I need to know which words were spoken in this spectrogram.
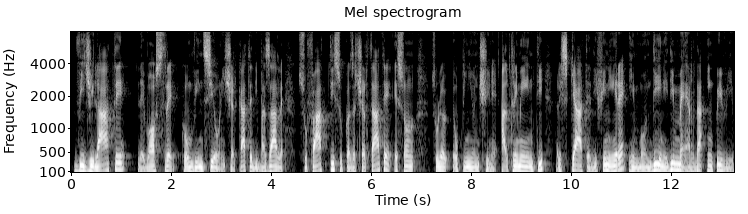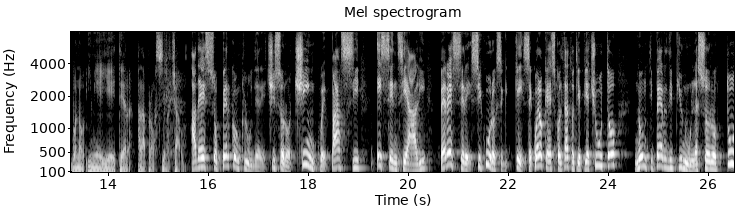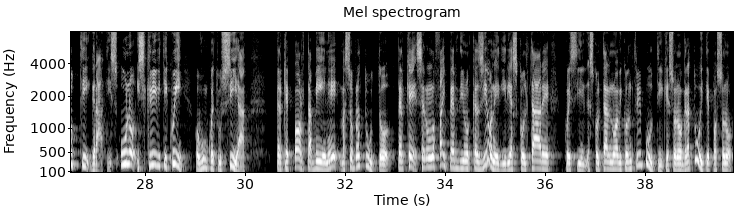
vigilate le vostre convinzioni, cercate di basarle su fatti, su cose accertate e sono sulle opinioncine, altrimenti rischiate di finire in mondini di merda in cui vivono i miei ether. Alla prossima, ciao. Adesso per concludere ci sono 5 passi essenziali per essere sicuro che se quello che hai ascoltato ti è piaciuto non ti perdi più nulla, sono tutti gratis. Uno, iscriviti qui ovunque tu sia perché porta bene, ma soprattutto perché se non lo fai perdi un'occasione di riascoltare questi, ascoltare nuovi contributi che sono gratuiti e possono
